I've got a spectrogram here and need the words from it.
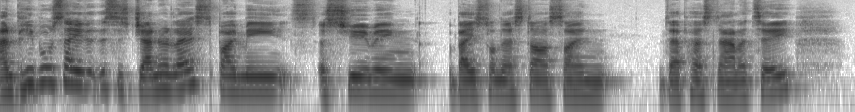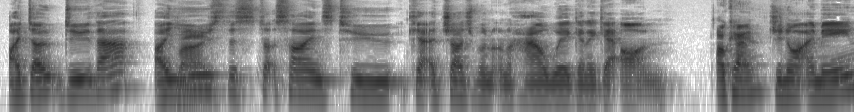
And people say that this is generalist by me assuming based on their star sign, their personality. I don't do that. I Right. use the st- signs to get a judgment on how we're going to get on. Okay. Do you know what I mean?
